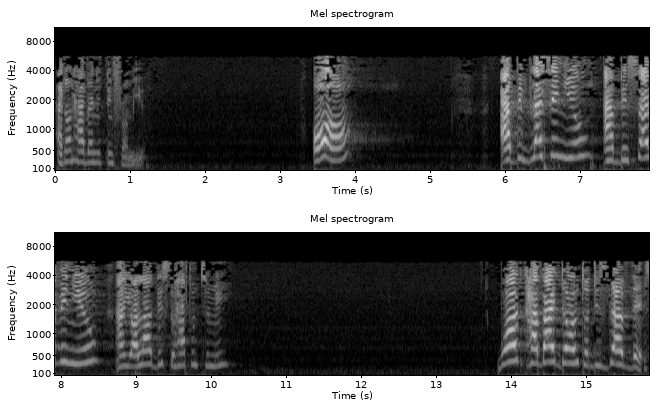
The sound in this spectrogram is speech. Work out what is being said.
I don't have anything from you. Or, I've been blessing you. I've been serving you. And you allowed this to happen to me. What have I done to deserve this?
